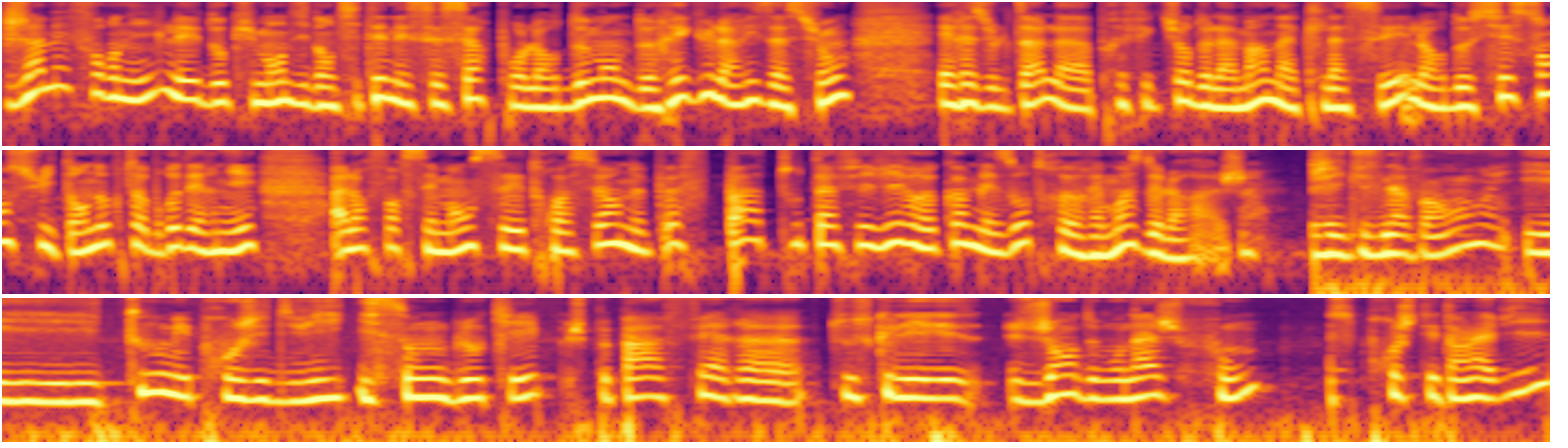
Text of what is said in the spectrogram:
jamais fourni les documents d'identité nécessaires pour leur demande de régularisation. Et résultat, la préfecture de la Marne a classé leur dossier sans suite en octobre dernier. Alors forcément, ces trois sœurs ne peuvent pas tout à fait vivre comme les autres rémoises de leur âge. J'ai 19 ans et tous mes projets de vie, ils sont bloqués. Je peux pas faire euh, tout ce que les gens de mon âge font. Se projeter dans la vie,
